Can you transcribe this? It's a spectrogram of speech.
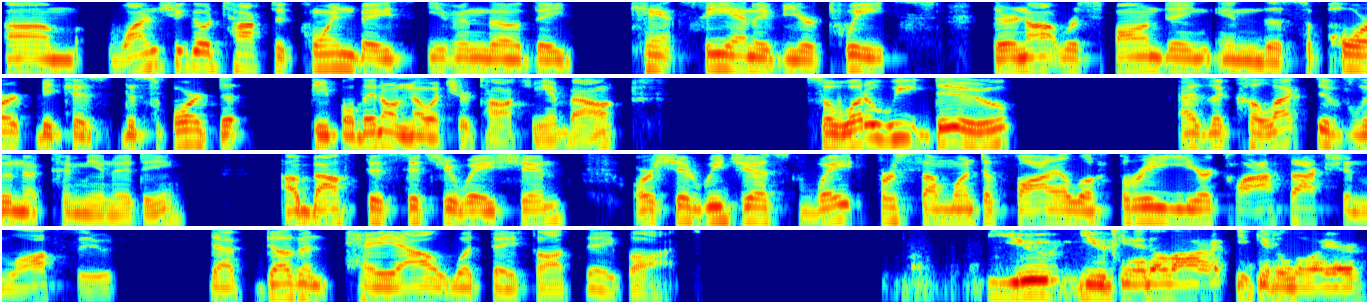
Um, why don't you go talk to Coinbase, even though they can't see any of your tweets. They're not responding in the support because the support people they don't know what you're talking about. So what do we do as a collective Luna community about this situation or should we just wait for someone to file a 3-year class action lawsuit that doesn't pay out what they thought they bought? You you get a lot you get a lawyer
